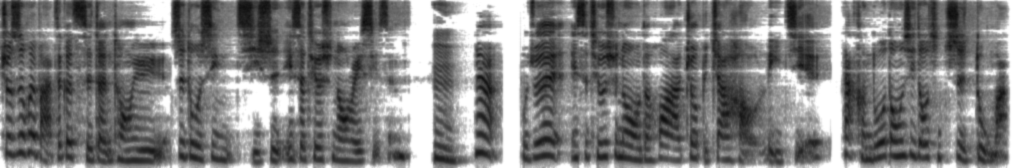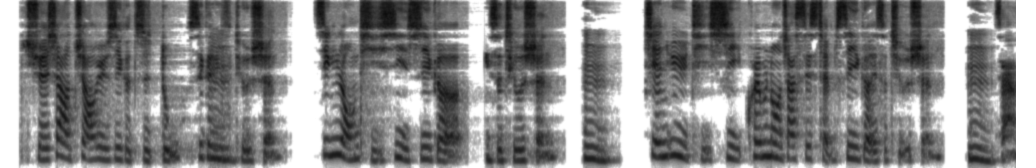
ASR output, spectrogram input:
就是会把这个词等同于制度性歧视 institutional racism。嗯，那我觉得 institutional 的话就比较好理解，那很多东西都是制度嘛，学校教育是一个制度，是一个 institution，嗯，金融体系是一个 institution。嗯。监狱体系 （criminal justice system） 是一个 institution，嗯，这样，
